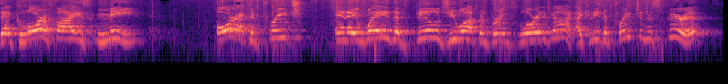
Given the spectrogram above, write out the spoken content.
that glorifies me, or I can preach in a way that builds you up and brings glory to God. I can either preach in the Spirit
